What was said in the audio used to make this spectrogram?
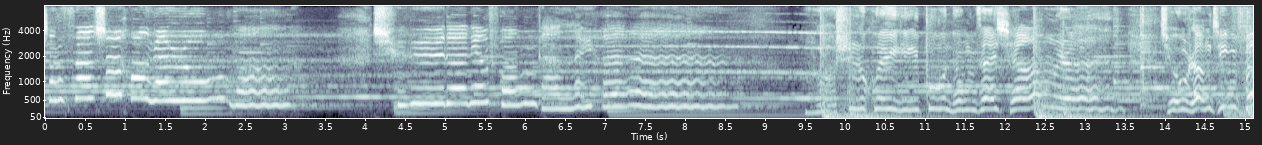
生三世，恍然如梦，许的年风干泪痕。若是回忆不能再相认，就让情分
